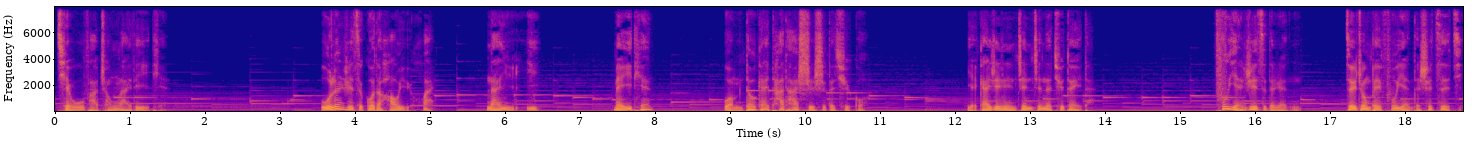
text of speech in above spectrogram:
且无法重来的一天。无论日子过得好与坏，难与易，每一天，我们都该踏踏实实的去过，也该认认真真的去对待。敷衍日子的人。最终被敷衍的是自己，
